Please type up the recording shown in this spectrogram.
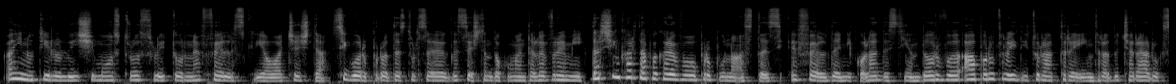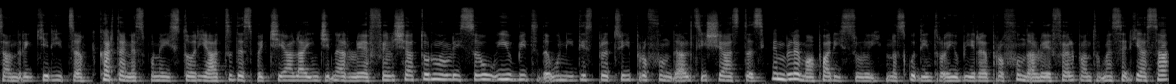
a inutilului și monstruosului Turnefel, scriau aceștia. Sigur, protestul se găsește în documentele vremii, dar și în cartea pe care vă o propun astăzi, Eiffel de Nicolas de Stiendorf, a apărut la editura 3, în traducerea Ruxandrei Chiriță. Cartea ne spune istoria atât de specială a inginerului Eiffel și a turnului său iubit de unii disprețuit profund de alții și astăzi, emblema Parisului, născut dintr-o iubire profundă a lui Eiffel pentru meseria sa,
